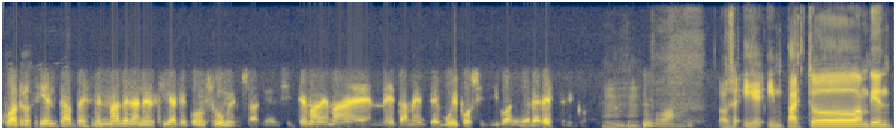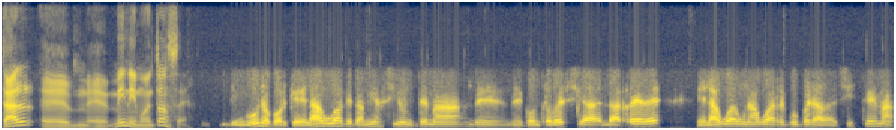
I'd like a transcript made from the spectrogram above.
400 veces más de la energía que consume. O sea, que el sistema además es netamente muy positivo a nivel eléctrico. Wow. O sea, ¿Y impacto ambiental eh, eh, mínimo entonces? Ninguno, porque el agua, que también ha sido un tema de, de controversia en las redes, el agua es un agua recuperada. El sistema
